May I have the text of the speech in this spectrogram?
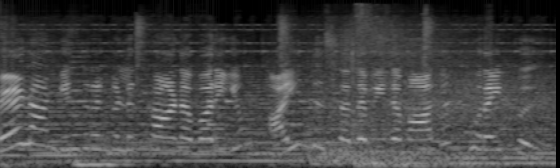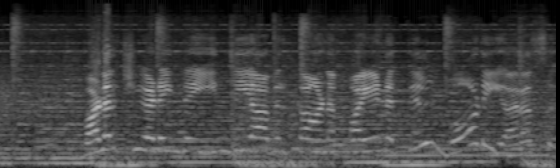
வேளாண் இயந்திரங்களுக்கான வரியும் ஐந்து சதவீதமாக குறைப்பு. வளர்ச்சியடைந்த இந்தியாவிற்கான பயணத்தில் மோடி அரசு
